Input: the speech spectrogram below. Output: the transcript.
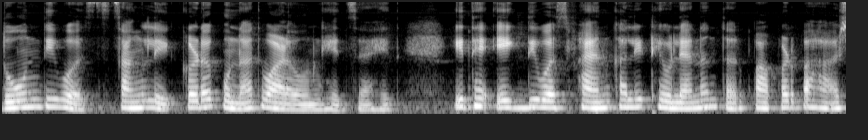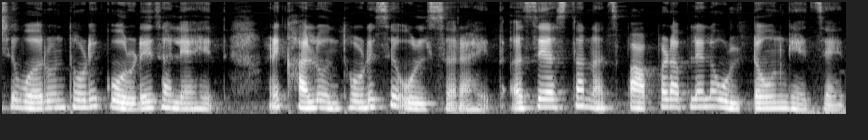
दोन दिवस चांगले कडक उन्हात वाळवून घ्यायचे आहेत. इथे एक दिवस फॅन खाली ठेवल्यानंतर पापड पहा असे वरून थोडे कोरडे झाले आहेत आणि खालून थोडेसे ओलसर आहेत. असे असतानाच पापड आपल्याला उलटवून घ्यायचे आहेत.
